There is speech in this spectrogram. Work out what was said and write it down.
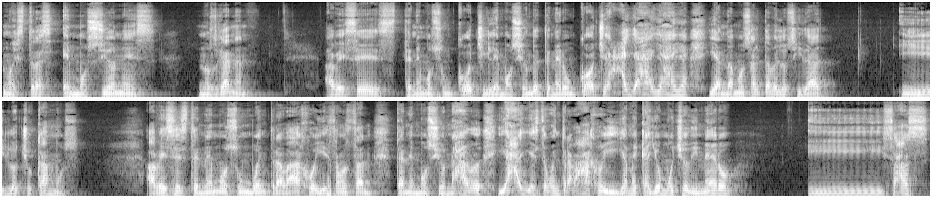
nuestras emociones nos ganan. A veces tenemos un coche y la emoción de tener un coche, ay, ay, ay, y andamos a alta velocidad y lo chocamos. A veces tenemos un buen trabajo y estamos tan, tan emocionados y ay, este buen trabajo y ya me cayó mucho dinero. Y quizás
